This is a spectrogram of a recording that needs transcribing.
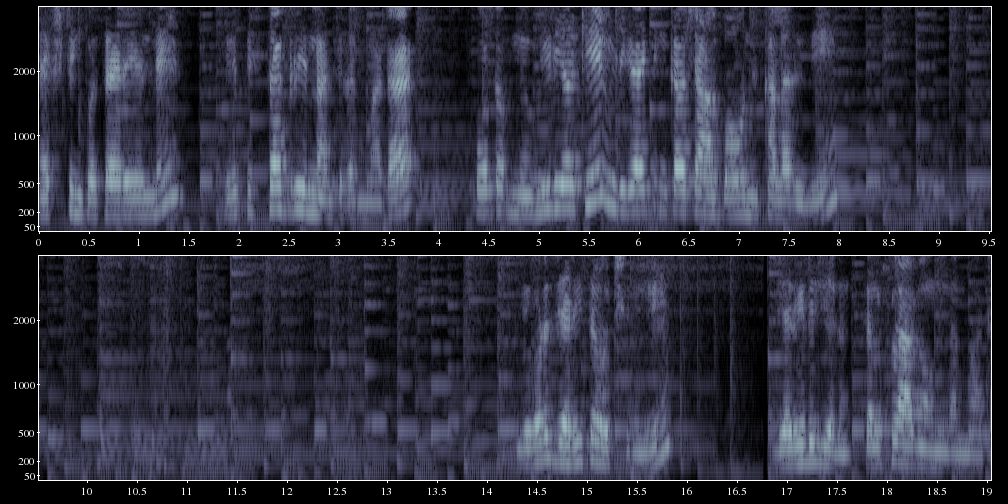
నెక్స్ట్ ఇంకో శారీ అండి. ఇది పిస్తా గ్రీన్ లాంటిది అనమాట ఫోటో వీడియోకి విడిగాకి ఇంకా చాలా బాగుంది కలర్ ఇది. ఇది కూడా జరితో వచ్చింది. జరీ చేయడం. సెల్ఫ్ లాగా ఉందన్నమాట.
